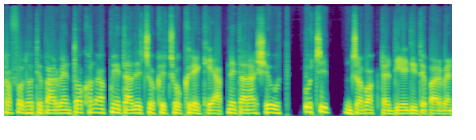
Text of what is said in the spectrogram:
সফল হতে পারবেন, তখন আপনি তাদের চোখে চোখ রেখে আপনি তারা সে উচিত জবাবটা দিয়ে দিতে পারবেন।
